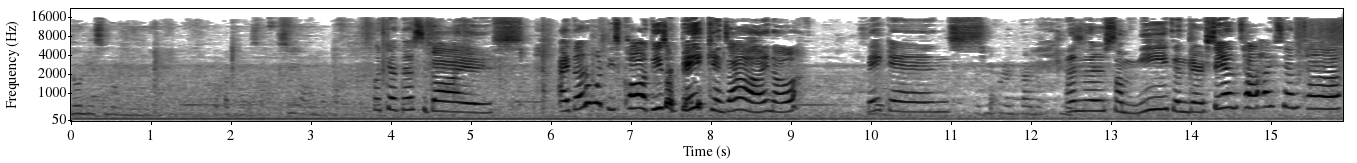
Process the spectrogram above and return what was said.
Slowly, slowly. Look at this. See on the top. Look at this, guys. I don't know what these called. These are bacons. Ah, I know. Bacons. Kind of. And there's some meat, and there's Santa. Hi, Santa.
